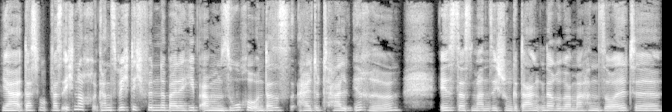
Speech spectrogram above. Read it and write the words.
Ja, das, was ich noch ganz wichtig finde bei der Hebammensuche, und das ist halt total irre, ist, dass man sich schon Gedanken darüber machen sollte,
